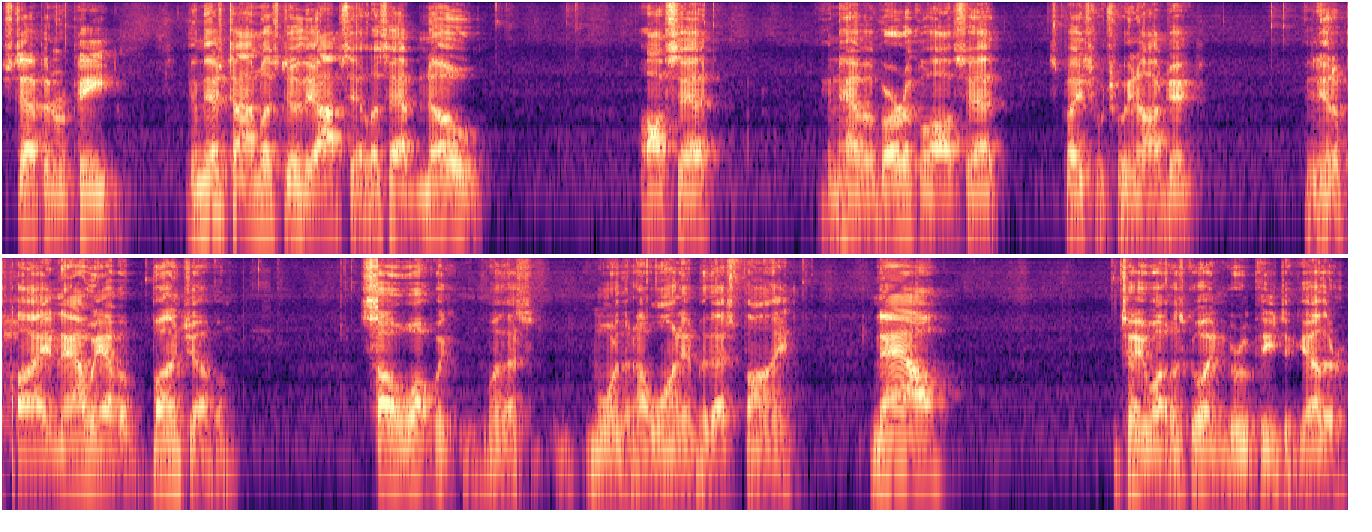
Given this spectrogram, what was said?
step and repeat. And this time let's do the opposite. Let's have no offset and have a vertical offset, space between objects, and hit apply. And now we have a bunch of them. So what we, well, that's more than I wanted, but that's fine. Now, I'll tell you what, let's go ahead and group these together.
